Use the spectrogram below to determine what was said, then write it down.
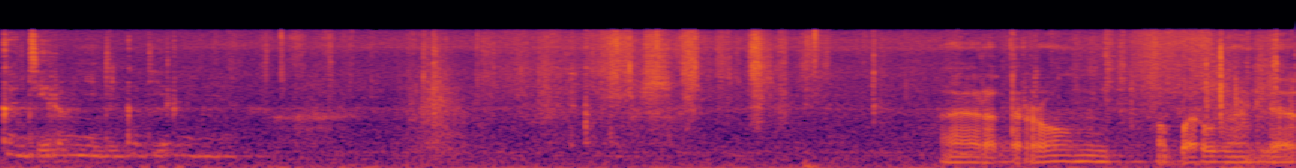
Кодирование, декодирование. Аэродром, оборудование для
